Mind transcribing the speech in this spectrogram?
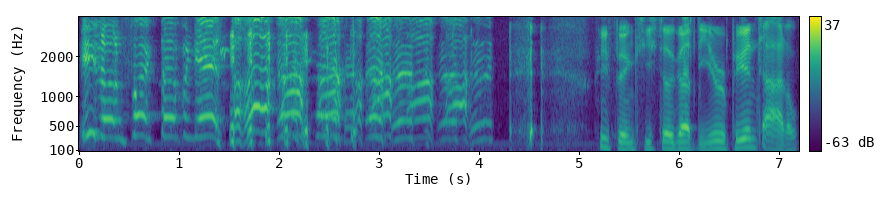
he done fucked up again. He thinks he still got the European title.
